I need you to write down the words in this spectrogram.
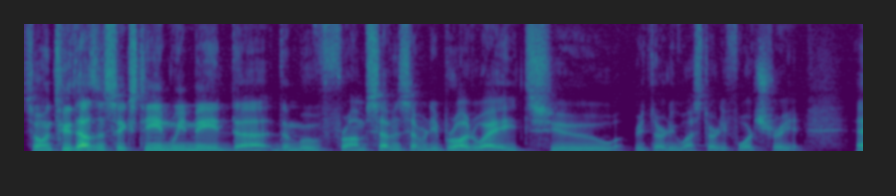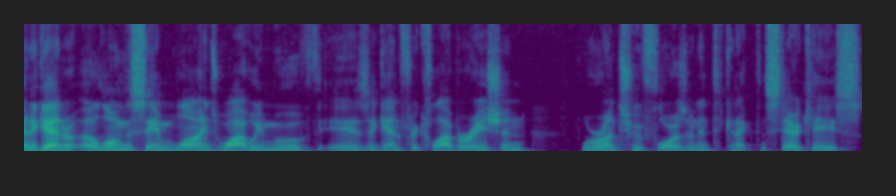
So in 2016, we made uh, the move from 770 Broadway to 330 West 34th Street. And again, along the same lines, why we moved is again for collaboration. We're on two floors of an interconnecting staircase.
